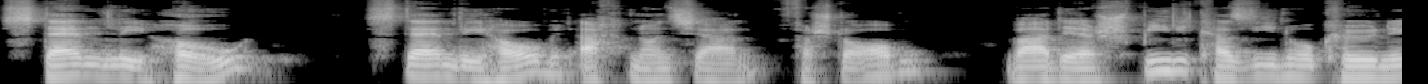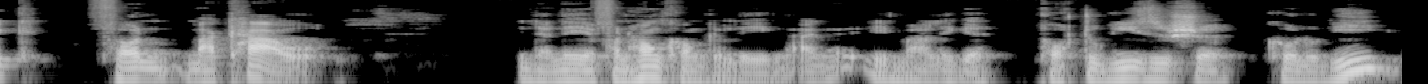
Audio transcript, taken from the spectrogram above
Stanley Ho. Stanley Ho, mit 98 Jahren verstorben, war der Spielcasino-König von Macau, in der Nähe von Hongkong gelegen, eine ehemalige portugiesische Kolonie.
